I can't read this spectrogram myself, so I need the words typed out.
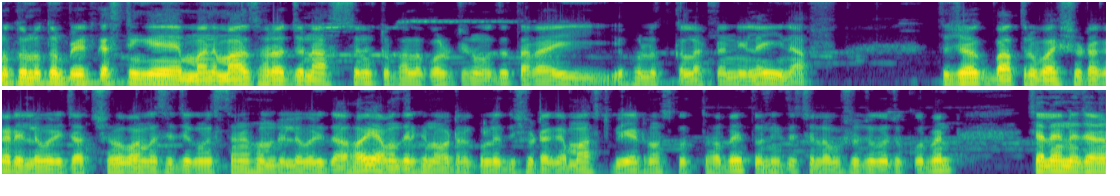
নতুন নতুন ব্রেড কাস্টিংয়ে মানে মাছ ধরার জন্য আসছেন, একটু ভালো কোয়ালিটির মধ্যে, তারা এই হলুদ কালারটা নিলেই ইনাফ তো যাই হোক, মাত্র বাইশশো টাকা ডেলিভারি চার্জ সহ বাংলাদেশের যে কোনো স্থানে হোম ডেলিভারি দেওয়া হয়। আমাদের এখানে অর্ডার করলে দুশো টাকা মাস্ট বি অ্যাডভান্স করতে হবে। তো নিতে চাইলে অবশ্যই যোগাযোগ করবেন। চ্যানেলে যারা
